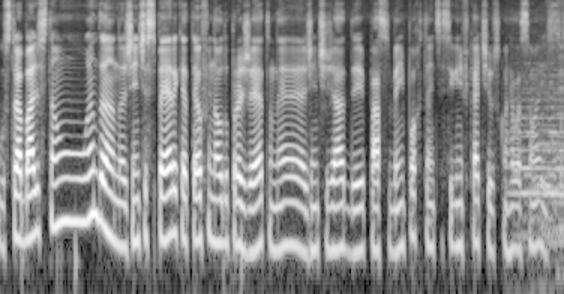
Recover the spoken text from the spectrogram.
os trabalhos estão andando. A gente espera que até o final do projeto né, a gente já dê passos bem importantes e significativos com relação a isso.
